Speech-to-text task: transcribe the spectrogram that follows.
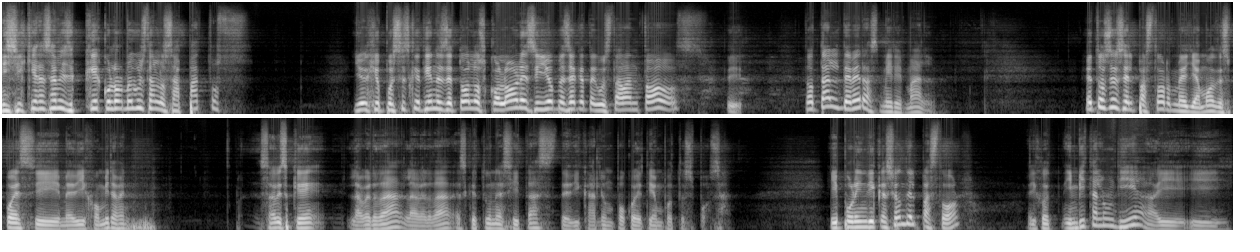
Ni siquiera sabes de qué color me gustan los zapatos. Yo dije, pues es que tienes de todos los colores y yo pensé que te gustaban todos. Total, de veras, mire, mal. Entonces el pastor me llamó después y me dijo, mira, ven, ¿sabes qué? La verdad, la verdad es que tú necesitas dedicarle un poco de tiempo a tu esposa. Y por indicación del pastor, dijo, invítala un día y, y,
